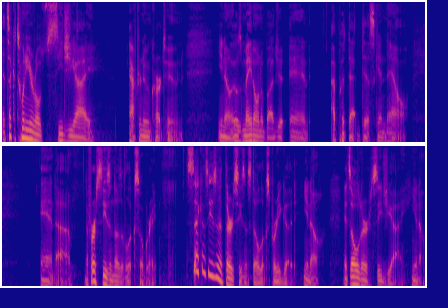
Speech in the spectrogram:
it's like a 20 year old CGI afternoon cartoon. You know, it was made on a budget, and I put that disc in now. And uh, the first season doesn't look so great. Second season and third season still looks pretty good. You know, it's older CGI. You know,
